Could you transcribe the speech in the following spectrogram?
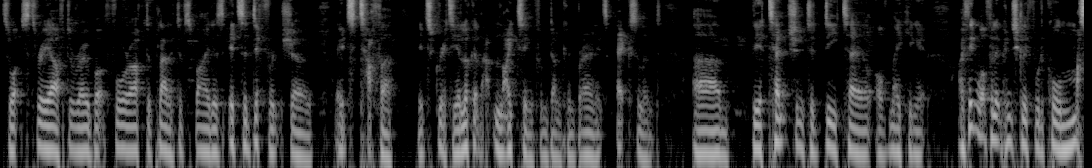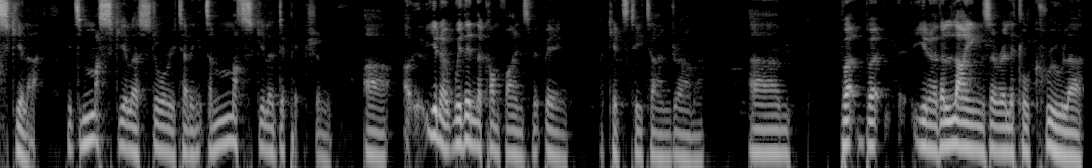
it's what's three after robot four after planet of spiders it's a different show it's tougher it's grittier look at that lighting from duncan brown. It's excellent. Um, the attention to detail of making it i think what philip hinchcliffe would call muscular. It's muscular storytelling. It's a muscular depiction uh, uh, you know within the confines of it being a kids tea time drama. Um, but but you know the lines are a little crueler.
